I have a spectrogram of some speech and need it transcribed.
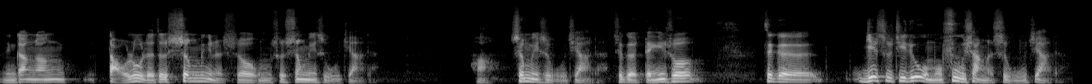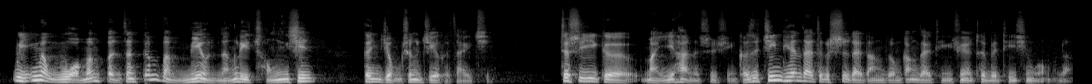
你刚刚导入的这个生命的时候，我们说生命是无价的，哈，生命是无价的。这个等于说，这个耶稣基督我们付上的是无价的，因为我们本身根本没有能力重新跟永生结合在一起，这是一个蛮遗憾的事情。可是今天在这个时代当中，刚才庭训也特别提醒我们了。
